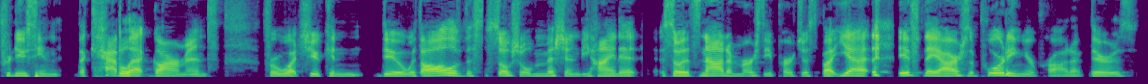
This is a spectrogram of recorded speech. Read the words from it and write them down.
producing the Cadillac garment for what you can do with all of the social mission behind it. So it's not a mercy purchase, but yet if they are supporting your product, there's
